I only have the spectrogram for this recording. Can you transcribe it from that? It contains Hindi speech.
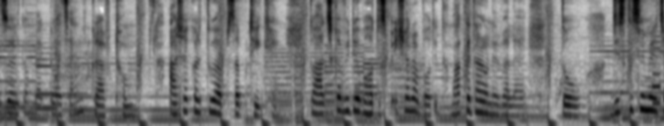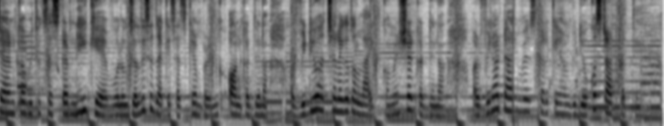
Guys welcome back to my channel craft home आशा करती हूँ आप सब ठीक है। तो आज का वीडियो बहुत स्पेशल और बहुत ही धमाकेदार होने वाला है। तो जिस किसी ने मेरे चैनल का अभी तक सब्सक्राइब नहीं किया है, वो लोग जल्दी से जाके सब्सक्राइब बटन को ऑन कर देना और वीडियो अच्छा लगे तो लाइक कमेंट शेयर कर देना। और बिना टाइम वेस्ट करके हम वीडियो को स्टार्ट करते हैं।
